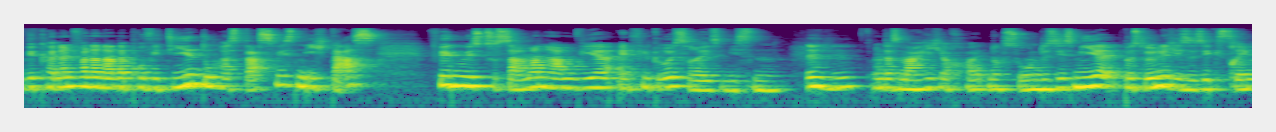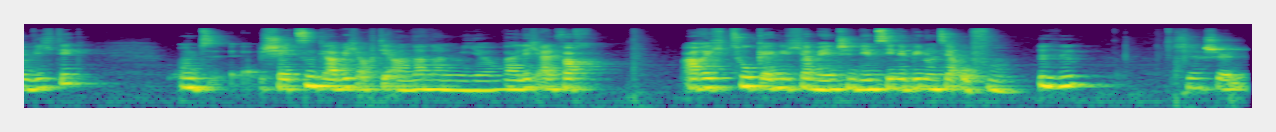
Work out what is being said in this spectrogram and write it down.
wir können voneinander profitieren, du hast das Wissen, ich das, fügen wir es zusammen, haben wir ein viel größeres Wissen. Mhm. Und das mache ich auch heute noch so. Und das ist mir, persönlich ist es extrem wichtig und schätzen, glaube ich, auch die anderen an mir, weil ich einfach ein recht zugänglicher Mensch in dem Sinne bin und sehr offen. Mhm. Sehr schön.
